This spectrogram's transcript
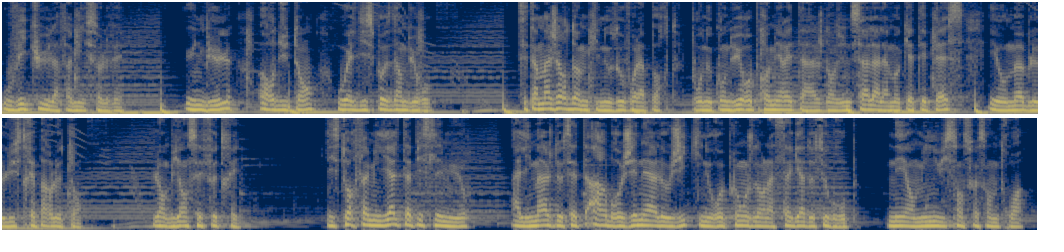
où vécut la famille Solvay. Une bulle, hors du temps, où elle dispose d'un bureau. C'est un majordome qui nous ouvre la porte pour nous conduire au premier étage dans une salle à la moquette épaisse et aux meubles lustrés par le temps. L'ambiance est feutrée. L'histoire familiale tapisse les murs, à l'image de cet arbre généalogique qui nous replonge dans la saga de ce groupe, né en 1863.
